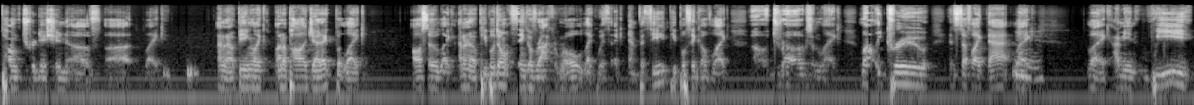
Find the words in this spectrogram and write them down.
punk tradition of uh, like I don't know being like unapologetic, but like also like I don't know, people don't think of rock and roll like with like empathy. People think of like oh drugs and like Motley Crue and stuff like that. Mm-hmm. Like like I mean we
